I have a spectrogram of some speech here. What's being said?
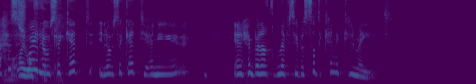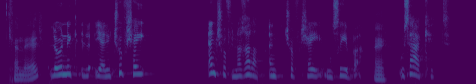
أحس شوي لو. سكت لو سكت يعني يعني الحين بناقض نفسي بس صدق كأنك كل ميت. كان إيش؟ لو إنك يعني تشوف شيء أنت تشوف إنه غلط أنت تشوف شيء مصيبة إيه. وساكت.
